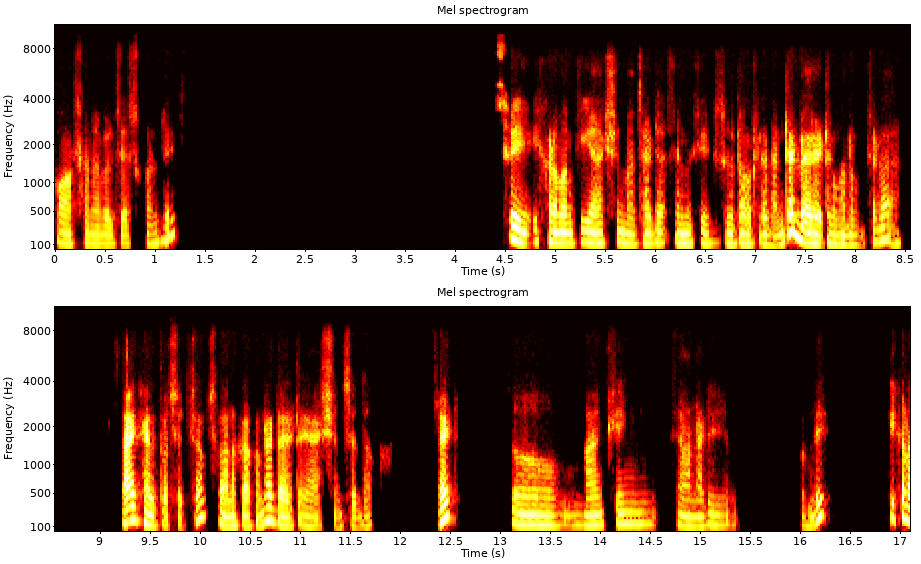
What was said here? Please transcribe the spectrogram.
కార్డ్స్ ఎనేబుల్ చేసుకోండి. సో ఇక్కడ మనకి యాక్షన్ మెథడ్ ఎందుకు ఎగ్జిక్యూట్ అవ్వట్లేదు అంటే డైరెక్ట్గా మనం ఇక్కడ బ్యాంక్ హెల్పర్స్ ఇచ్చాం సో అలా కాకుండా డైరెక్ట్గా యాక్షన్స్ ఇద్దాం. రైట్ సో బ్యాంకింగ్ ఆల్రెడీ ఉంది. ఇక్కడ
